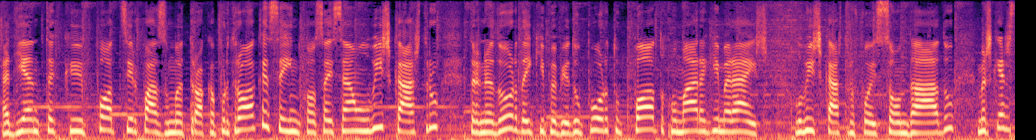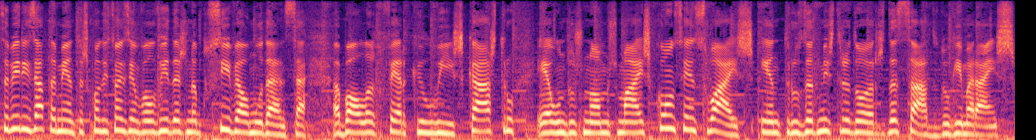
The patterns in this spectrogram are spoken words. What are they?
adianta que pode ser quase uma troca por troca, saindo Conceição, Luís Castro, treinador da equipa B do Porto, pode rumar a Guimarães. Luís Castro foi sondado, mas quer saber exatamente as condições envolvidas na possível mudança. A bola refere que Luís Castro é um dos nomes mais consensuais entre os administradores da SAD do Guimarães.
